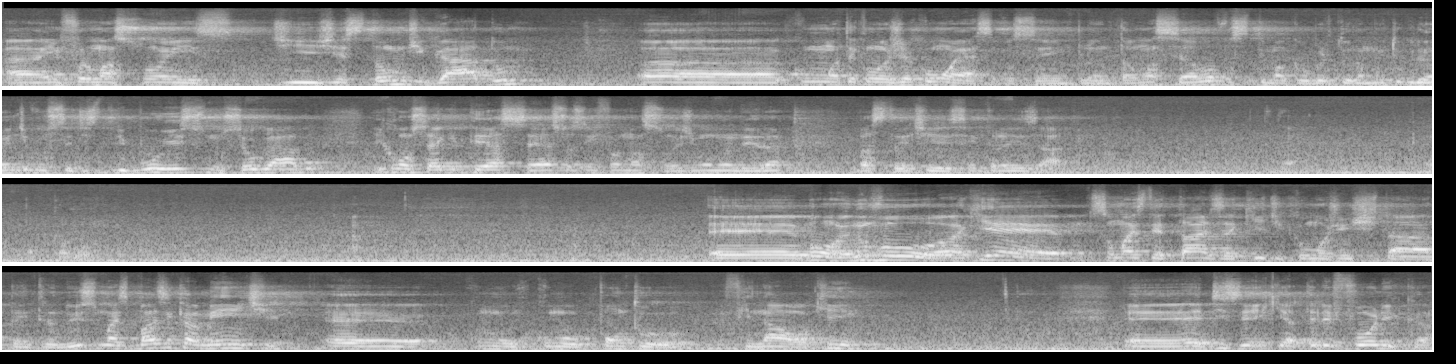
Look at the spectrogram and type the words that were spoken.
ah, informações de gestão de gado uh, com uma tecnologia como essa. Você implanta uma célula, você tem uma cobertura muito grande, você distribui isso no seu gado e consegue ter acesso às informações de uma maneira bastante centralizada. Tá. acabou. É, bom, eu não vou. Aqui é, são mais detalhes aqui de como a gente está tá entrando isso, mas basicamente, é, como, como ponto final aqui, é dizer que a Telefônica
